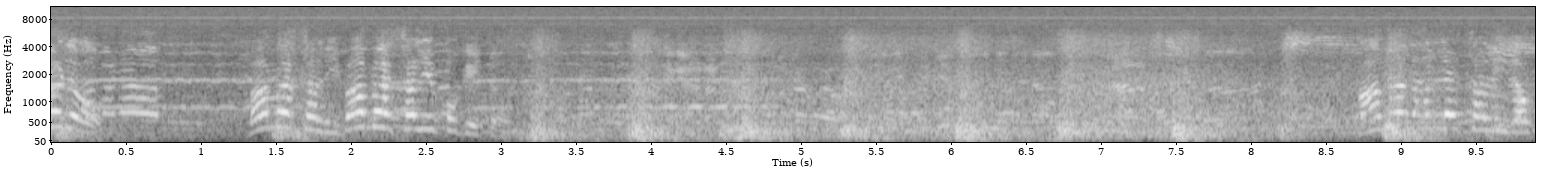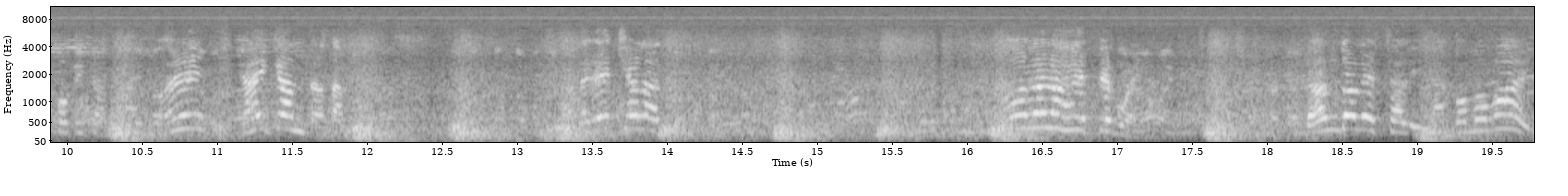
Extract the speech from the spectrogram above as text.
¡Vámonos! Vamos a salir, vamos a salir un poquito. Vamos a darle salida un poquito paso, ¿eh? Que hay que andar también. A derecha a la Hola la gente buena. Dándole salida, ¿cómo vais?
